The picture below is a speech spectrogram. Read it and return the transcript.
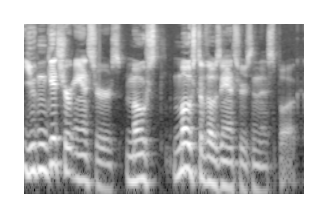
You can get your answers, most, most of those answers in this book.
